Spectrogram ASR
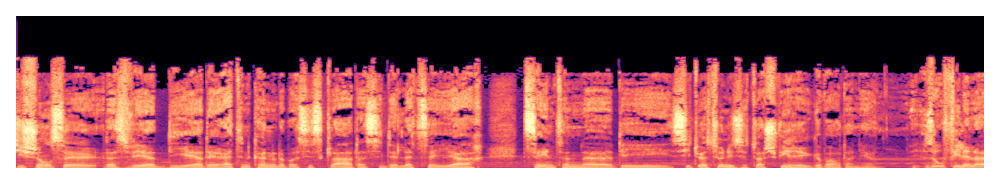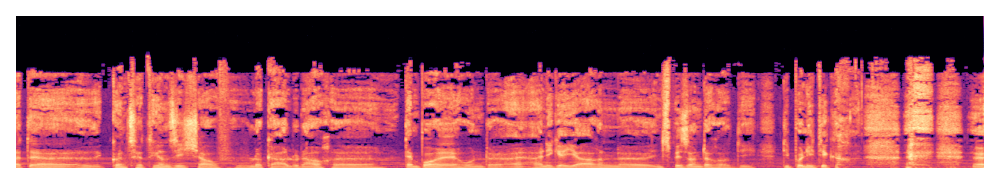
die Chance, dass wir die Erde retten können, aber es ist klar, dass in den letzten Jahrzehnten äh, die Situation ist etwas schwieriger geworden. Ja. So viele Leute äh, konzentrieren sich auf lokal und auch äh, temporär und äh, einige Jahre, äh, insbesondere die, die Politiker, äh,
